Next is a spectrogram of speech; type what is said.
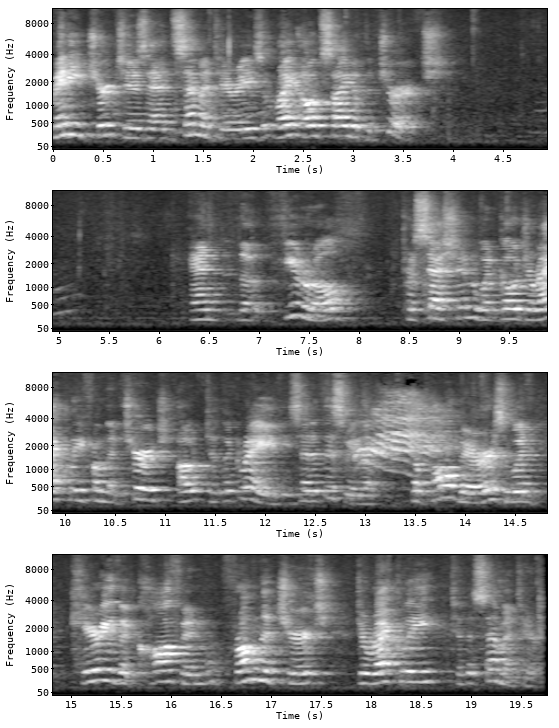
many churches had cemeteries right outside of the church. And the funeral procession would go directly from the church out to the grave. He said it this way, the, the pallbearers would carry the coffin from the church directly to the cemetery.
